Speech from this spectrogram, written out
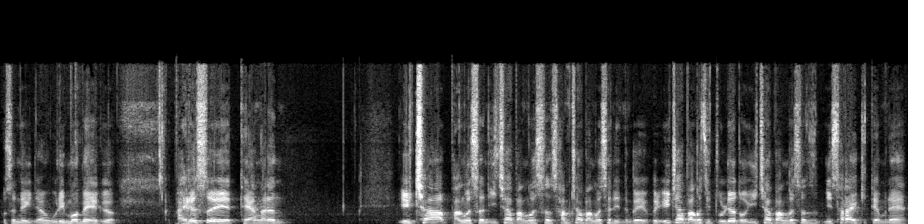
무슨 얘기냐면 우리 몸에 그 바이러스에 대항하는 1차 방어선, 2차 방어선, 3차 방어선이 있는 거예요. 1차 방어선이 뚫려도 2차 방어선이 살아있기 때문에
